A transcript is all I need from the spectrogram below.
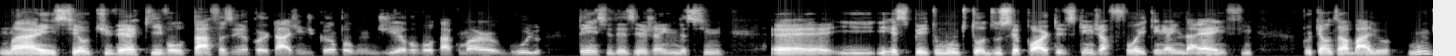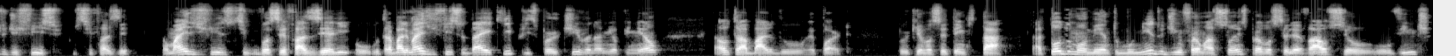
mas se eu tiver que voltar a fazer reportagem de campo algum dia, eu vou voltar com o maior orgulho, tenho esse desejo ainda sim, é, e, e respeito muito todos os repórteres, quem já foi, quem ainda é, enfim, porque é um trabalho muito difícil de se fazer é o mais difícil de você fazer ali, o, o trabalho mais difícil da equipe esportiva, na minha opinião, é o trabalho do repórter. Porque você tem que estar a todo momento munido de informações para você levar ao seu ouvinte,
